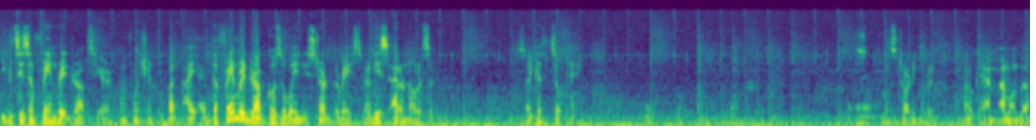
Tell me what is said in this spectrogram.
you could see some frame rate drops here unfortunately but I the frame rate drop goes away when you start the race or at least I don't notice it. So I guess it's okay. Starting grid. Okay I'm, I'm on the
